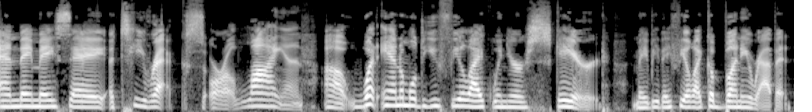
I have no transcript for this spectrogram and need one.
and they may say a T Rex or a lion. Uh, what animal do you feel like when you're scared? Maybe they feel like a bunny rabbit.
